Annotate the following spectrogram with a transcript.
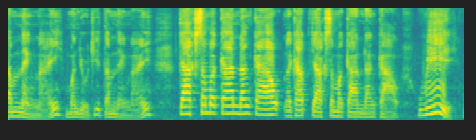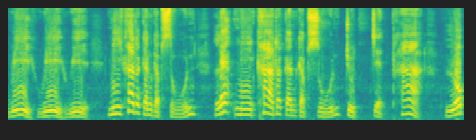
ตำแหน่งไหน มันอยู่ที่ตำแหน่งไหน จากสมการดังกล่าวนะครับ จากสมการดังกล่าว v v v v มีค่าเท่ากันกับ 0 และมีค่าเท่ากันกับ 0.75 ลบ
